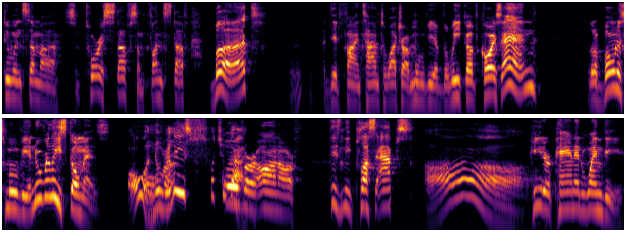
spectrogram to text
doing some uh some tourist stuff, some fun stuff, but mm. I did find time to watch our movie of the week, of course, and a little bonus movie, a new release, Gomez. Oh, a over, new release. What you over got? on our Disney Plus apps? Oh, Peter Pan and Wendy.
